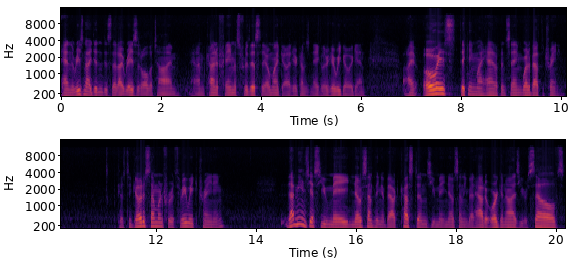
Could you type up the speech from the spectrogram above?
and the reason I didn't is that I raise it all the time and I'm kind of famous for this. Oh my God, here comes Nagler, here we go again. I'm always sticking my hand up and saying, what about the training? Because to go to someone for a three-week training, that means, yes, you may know something about customs, you may know something about how to organize yourselves,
